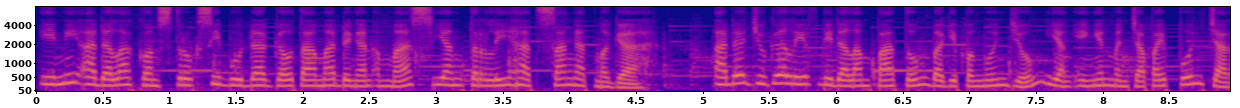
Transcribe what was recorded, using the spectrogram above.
Ini adalah konstruksi Buddha Gautama dengan emas yang terlihat sangat megah. Ada juga lift di dalam patung bagi pengunjung yang ingin mencapai puncak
